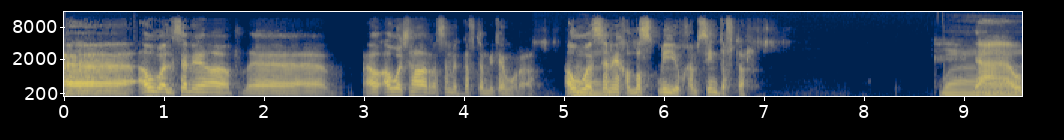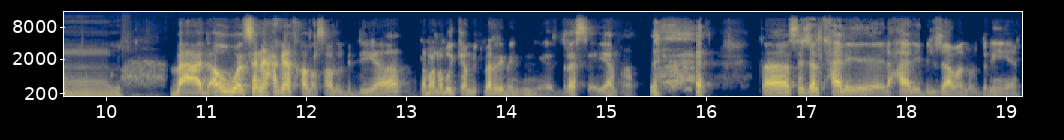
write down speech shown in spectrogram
آه، أول سنة آه، أول شهر رسمت دفتر 200 ورقة. أول آه. سنة خلصت 150 دفتر. وال... بعد أول سنة حكيت خلص هذا اللي بدي إياه. طبعا أبوي كان متبري من دراسه أيامها. فسجلت حالي لحالي بالجامعة الأردنية.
